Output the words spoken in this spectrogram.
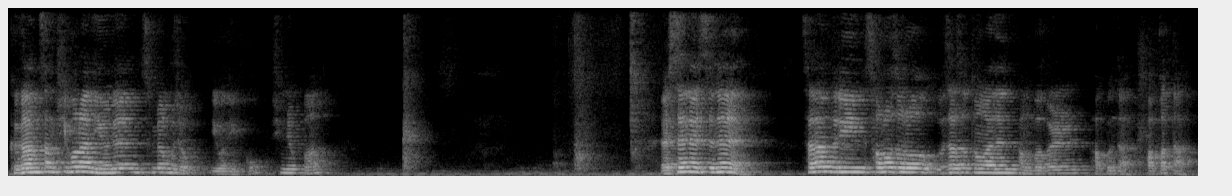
그가 항상 피곤한 이유는 수면 부족 이건 있고 16번 SNS는 사람들이 서로서로 의사소통하는 방법을 바꾼다 바꿨다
